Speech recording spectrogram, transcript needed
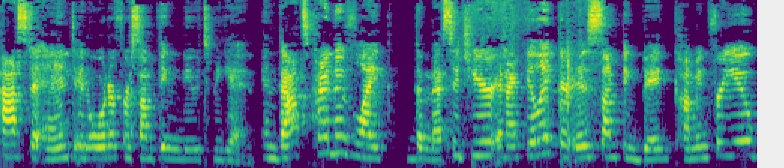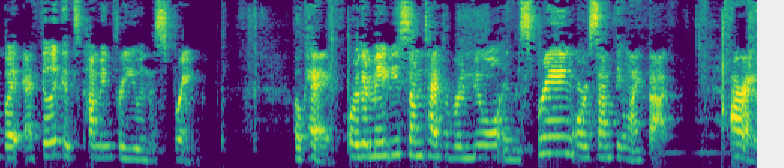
has to end in order for something new to begin. And that's kind of like the message here. And I feel like there is something big coming for you, but I feel like it's coming for you in the spring. Okay. Or there may be some type of renewal in the spring or something like that. All right,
